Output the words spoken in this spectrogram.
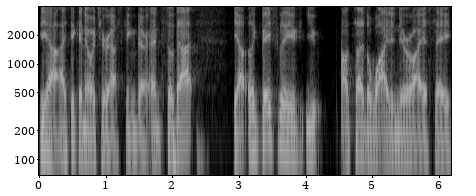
Yeah i think i know what you're asking there. And so that yeah like basically you outside of the wide and narrow isa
